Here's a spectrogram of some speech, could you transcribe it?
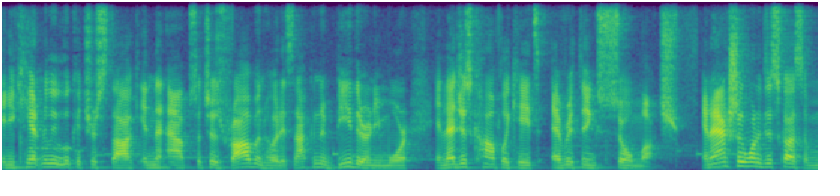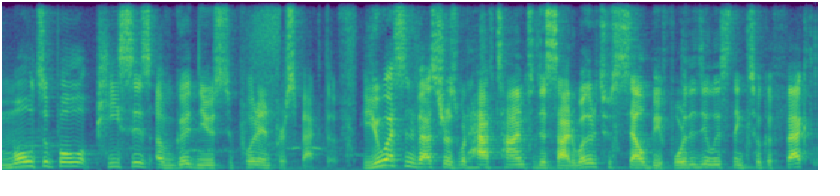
and you can't really look at your stock in the app such as Robinhood. It's not gonna be there anymore, and that just complicates everything so much. And I actually want to discuss multiple pieces of good news to put in perspective. US investors would have time to decide whether to sell before the delisting took effect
